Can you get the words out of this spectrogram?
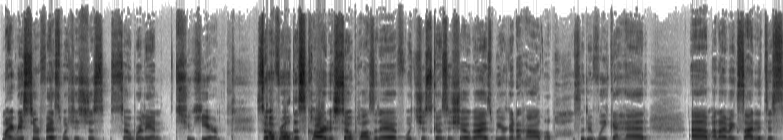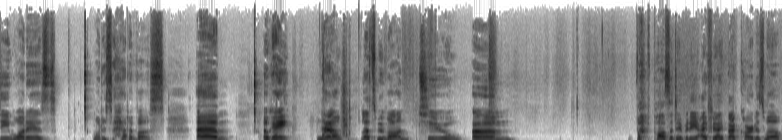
might resurface, which is just so brilliant to hear. So overall, this card is so positive, which just goes to show, guys, we are gonna have a positive week ahead, um, and I'm excited to see what is what is ahead of us. Um, okay, now let's move on to um, positivity. I feel like that card as well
